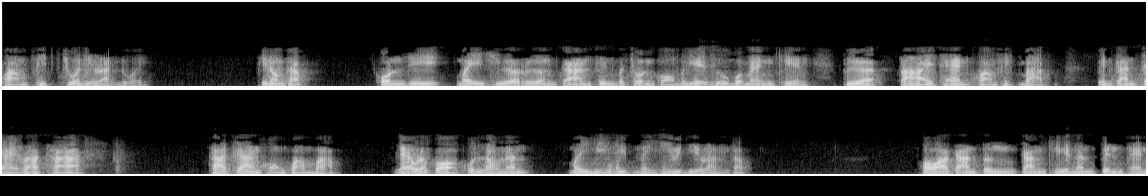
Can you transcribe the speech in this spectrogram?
ความผิดชั่วนิรันด์ด้วย พี่น้องครับ คนที่ไม่เชื่อเรื่องการสิ้นพระชนของพระเยซูบนไม้กางเขน เพื่อตายแทนความผิดบาป เป็นการจ่ายราคาค่าจ้างของความบาป แล้วแล้วก็คนเหล่านั้นไม่มีสิทธิ์ในชีวิตนิรันดร์ครับ เพราะว่าการตึงกางเขนนั้นเป็นแผน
